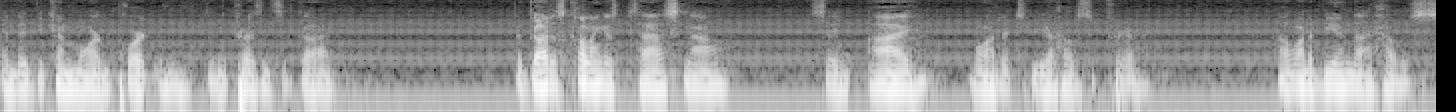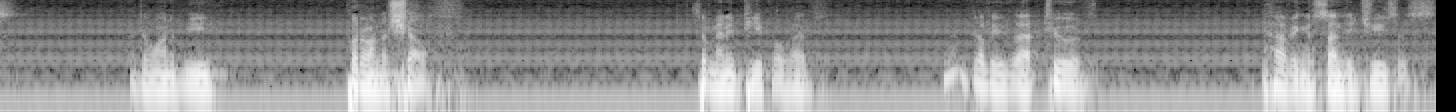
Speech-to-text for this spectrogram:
and they become more important than the presence of God. But God is calling us to task now, saying, I want it to be a house of prayer. I want to be in that house. I don't want to be put on a shelf. So many people have guilty of that too, of having a Sunday Jesus.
